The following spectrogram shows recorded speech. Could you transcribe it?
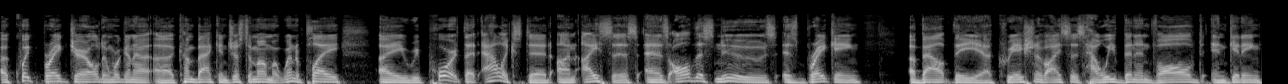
a quick break, Gerald, and we're going to uh, come back in just a moment. We're going to play a report that Alex did on ISIS as all this news is breaking about the uh, creation of ISIS, how we've been involved in getting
